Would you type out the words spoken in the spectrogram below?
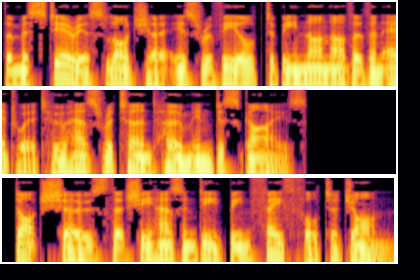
the mysterious lodger is revealed to be none other than Edward who has returned home in disguise. Dot shows that she has indeed been faithful to John.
